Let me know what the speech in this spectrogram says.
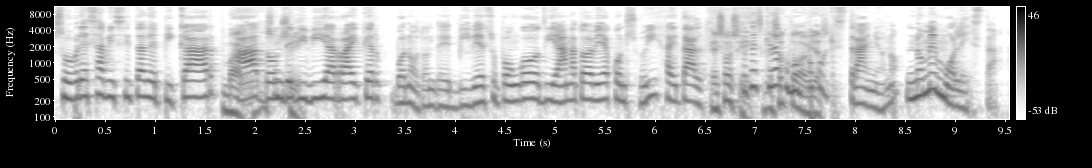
sobre esa visita de Picard Vale, a donde sí. vivía Riker, bueno, donde vive, supongo, Diana todavía con su hija y tal. Eso sí, Entonces queda eso como un poco sí. extraño, ¿no? No me molesta.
